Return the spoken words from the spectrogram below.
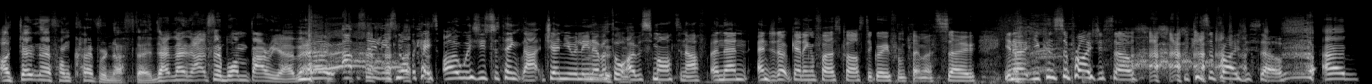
I don't know if I'm clever enough though. That, that, that's the one barrier. No, absolutely, it's not the case. I always used to think that. Genuinely, never thought I was smart enough, and then ended up getting a first class degree from Plymouth. So you know, you can surprise yourself. You can surprise yourself. Um,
